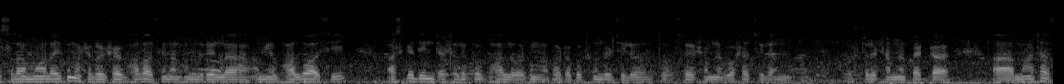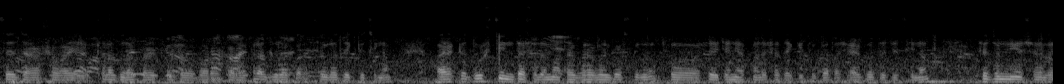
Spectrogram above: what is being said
আসসালামু আলাইকুম, আশা করি সবাই ভালো আছেন, আলহামদুলিল্লাহ, আমিও ভালো আছি। আজকের দিনটা আসলে খুব ভালো এবং আবহাওয়াটা খুব সুন্দর ছিল। তো হোস্টেলের সামনে বসা ছিলাম। হোস্টেলের সামনে কয়েকটা মাঠ আছে যারা সবাই খেলাধুলা করে, ছোটো, বড়, সবাই খেলাধুলা করে, সেগুলো দেখতেছিলাম। আর একটা দুশ্চিন্তা আসলে মাথায় ঘোরাঘুরি করছিল। তো সেইটা নিয়ে আপনাদের সাথে কিছু কথা শেয়ার করতে চেয়েছিলাম। সেজন্য আসলে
